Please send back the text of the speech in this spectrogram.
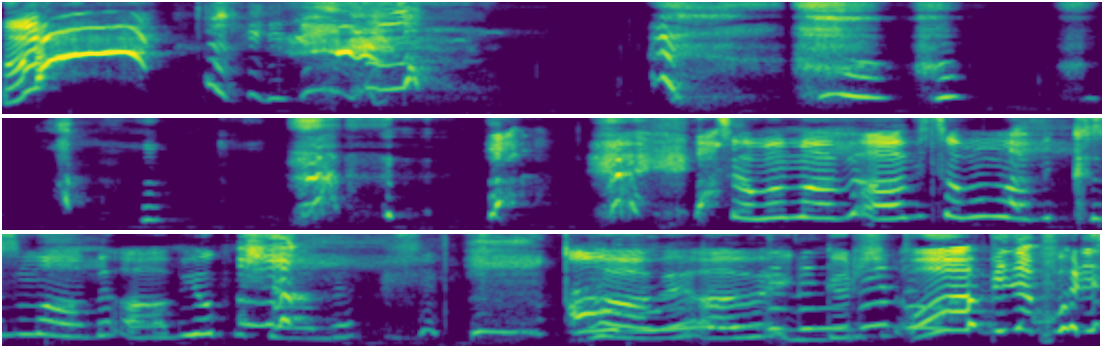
tamam abi abi tamam abi kızma abi abi yokmuş abi. abi abi görüşürüz. Oo bir de polis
